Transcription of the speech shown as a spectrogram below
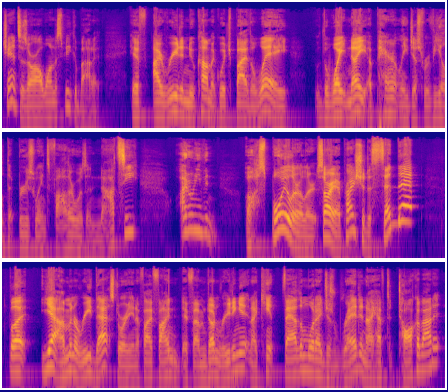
chances are I'll want to speak about it. If I read a new comic, which by the way, the White Knight apparently just revealed that Bruce Wayne's father was a Nazi. I don't even. Oh, spoiler alert. Sorry, I probably should have said that. But yeah, I'm gonna read that story, and if I find if I'm done reading it and I can't fathom what I just read and I have to talk about it,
